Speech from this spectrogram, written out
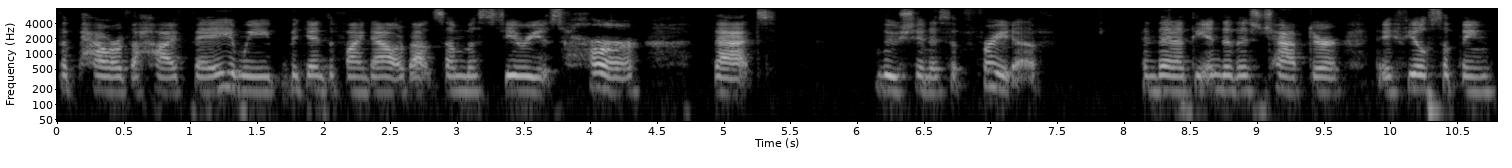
the power of the high fae, and we begin to find out about some mysterious her that Lucien is afraid of. And then at the end of this chapter, they feel something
